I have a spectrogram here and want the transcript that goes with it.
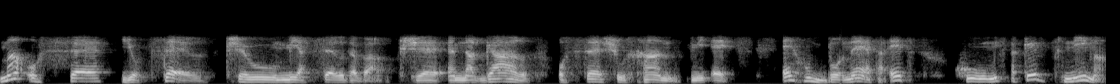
מה עושה יוצר כשהוא מייצר דבר? כשנגר עושה שולחן מעץ, איך הוא בונה את העץ? הוא מסתכל פנימה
